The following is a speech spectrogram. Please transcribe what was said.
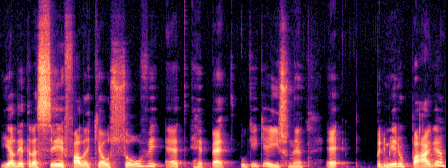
E a letra C fala que é o solve et repete. O que, que é isso, né? É primeiro paga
